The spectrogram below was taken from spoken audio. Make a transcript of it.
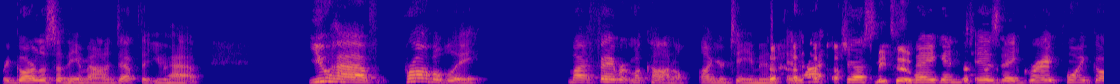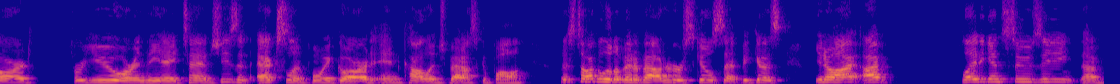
regardless of the amount of depth that you have. You have probably my favorite McConnell on your team, and, and not just me too. Megan is a great point guard for you or in the A10. She's an excellent point guard in college basketball. Let's talk a little bit about her skill set because you know I, I've played against Susie. I've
